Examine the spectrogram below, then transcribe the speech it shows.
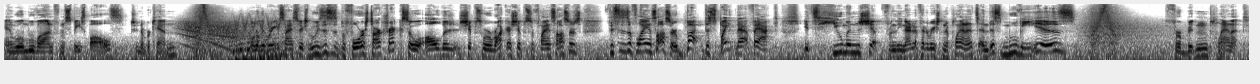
And we'll move on from Spaceballs to number 10. One of the great science fiction movies. This is before Star Trek, so all the ships were rocket ships or flying saucers. This is a flying saucer, but despite that fact, it's human ship from the United Federation of Planets, and this movie is Forbidden Planet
